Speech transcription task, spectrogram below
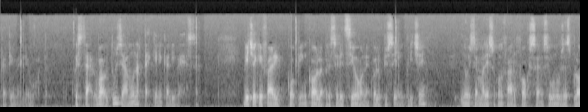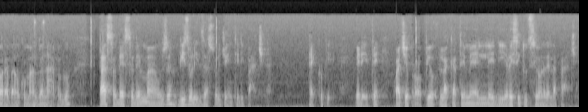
HTML vuota. Questa volta usiamo una tecnica diversa. Invece che fare il copia e incolla per selezione, quello più semplice, noi siamo adesso con Firefox, se uno usa Explorer avrà un comando analogo, tasto destro del mouse visualizza sorgente di pagina. Ecco qui, vedete, qua c'è proprio l'HTML di restituzione della pagina.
